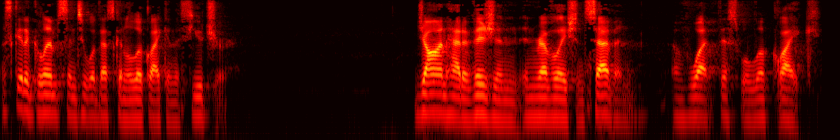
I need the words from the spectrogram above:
Let's get a glimpse into what that's going to look like in the future. John had a vision in Revelation 7 of what this will look like.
